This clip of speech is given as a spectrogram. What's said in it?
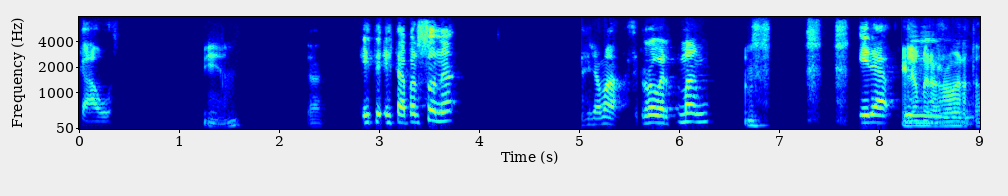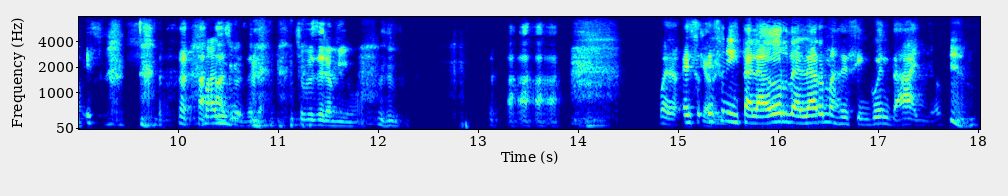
cabos. Bien. Este- esta persona se llama Robert Mann. Era El hombre un- Roberto. es- Ah, yo, pensé, lo- yo pensé lo mismo. bueno, es, un instalador de alarmas de 50 años Bien.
